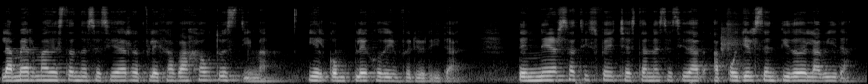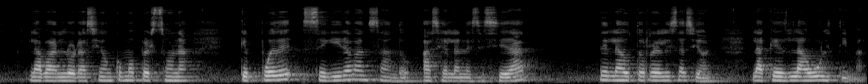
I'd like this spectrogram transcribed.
La merma de estas necesidades refleja baja autoestima y el complejo de inferioridad. Tener satisfecha esta necesidad apoya el sentido de la vida, la valoración como persona que puede seguir avanzando hacia la necesidad de la autorrealización, la que es la última.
